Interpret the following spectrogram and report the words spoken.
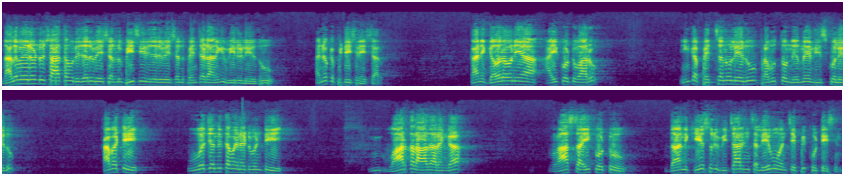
నలభై రెండు శాతం రిజర్వేషన్లు బీసీ రిజర్వేషన్లు పెంచడానికి వీలు లేదు అని ఒక పిటిషన్ వేశారు. కానీ గౌరవనీయ హైకోర్టు వారు ఇంకా పెంచను లేదు ప్రభుత్వం నిర్ణయం తీసుకోలేదు. కాబట్టి ఊహజనితమైనటువంటి వార్తల ఆధారంగా రాష్ట్ర హైకోర్టు దాని కేసును విచారించలేము అని చెప్పి కొట్టేసింది.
